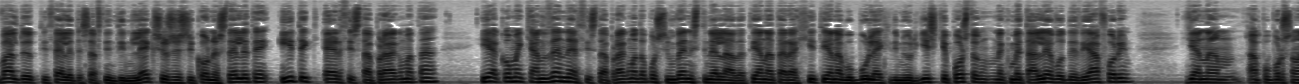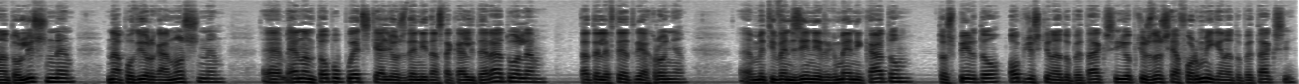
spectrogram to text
Βάλτε ό,τι θέλετε σε αυτήν την λέξη, όσες εικόνες θέλετε, είτε έρθει στα πράγματα, ή ακόμα και αν δεν έρθει στα πράγματα όπως συμβαίνει στην Ελλάδα. Τι αναταραχή, τι αναβουμπούλα έχει δημιουργήσει και πώς τον εκμεταλλεύονται διάφοροι για να αποπροσανατολίσουν, να αποδιοργανώσουν ε, έναν τόπο που έτσι κι αλλιώς δεν ήταν στα καλύτερά του, αλλά τα τελευταία τρία χρόνια ε, με τη βενζίνη ρηγμένη κάτω, το σπίρτο, όποιος και να το πετάξει ή όποιος δώσει αφορμή για να το πετάξει,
